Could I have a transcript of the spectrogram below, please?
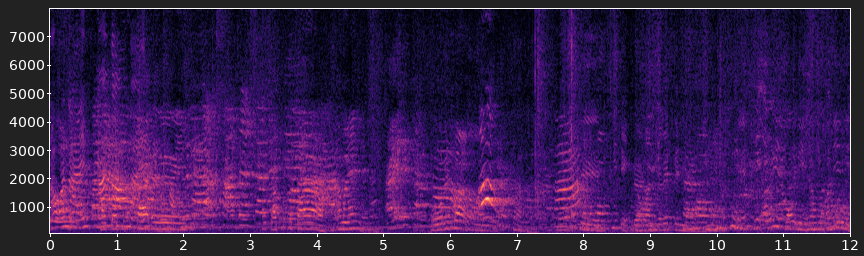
เอาอันไหน ใครจะตาเอ่ย กับตุ๊กตาเอาไหม โอ้ไม่ชอบโอเคห้องที่เด็ก นอนจะได้เป็นห้องนี่เอาดิเราดิน้องอันนี้ดิ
